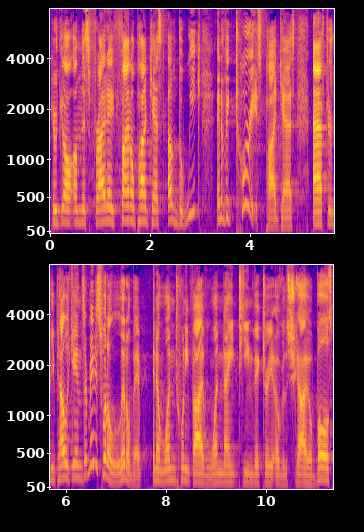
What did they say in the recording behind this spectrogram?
here with y'all on this Friday, final podcast of the week and a victorious podcast after the Pelicans are made to sweat a little bit in a 125 119 victory over the Chicago Bulls.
